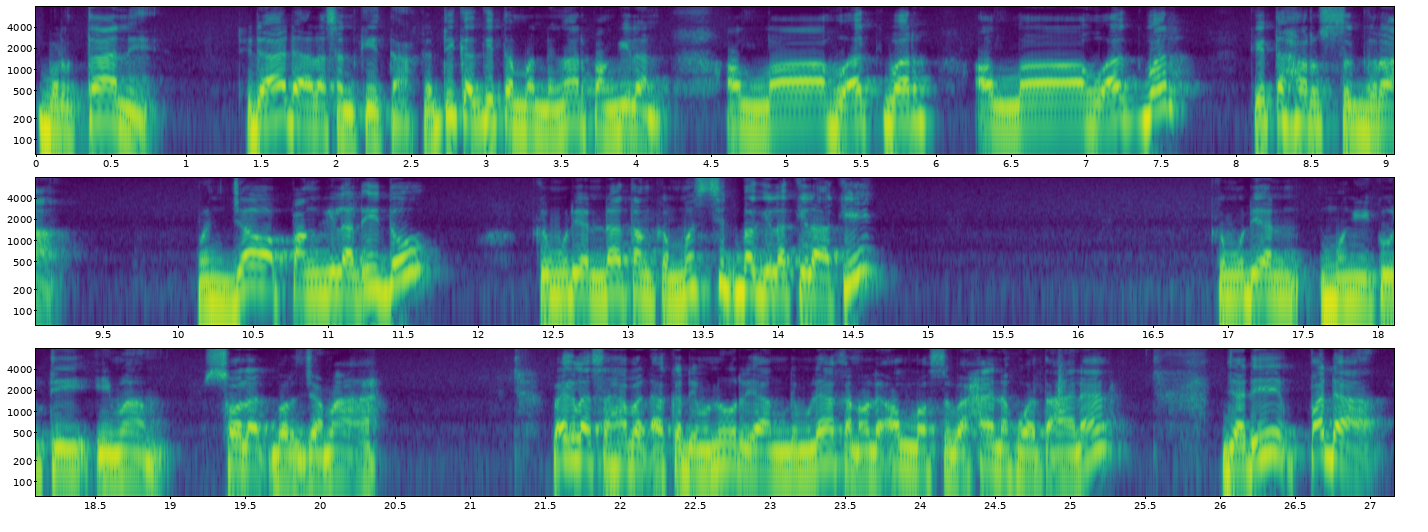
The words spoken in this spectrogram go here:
bertani. Tidak ada alasan kita. Ketika kita mendengar panggilan Allahu Akbar, Allahu Akbar, kita harus segera menjawab panggilan itu, kemudian datang ke masjid bagi laki-laki, kemudian mengikuti imam, solat berjamaah. Baiklah sahabat Akademi Nur yang dimuliakan oleh Allah Subhanahu wa taala. Jadi pada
